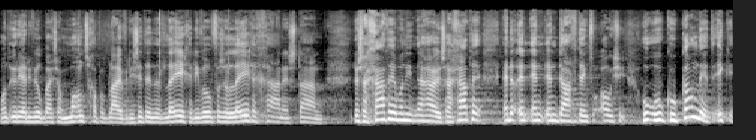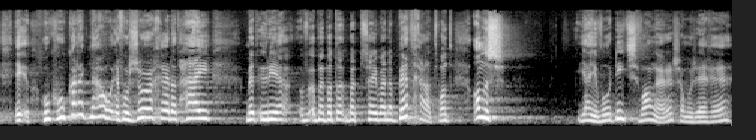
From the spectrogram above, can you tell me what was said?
want Uria wil bij zijn manschappen blijven. Die zit in het leger, die wil voor zijn leger gaan en staan. Dus hij gaat helemaal niet naar huis. Hij gaat, en, en, en, David denkt, oh, hoe, hoe, hoe kan dit? Ik, ik, hoe, hoe kan ik nou ervoor zorgen dat hij met, Uria, met Bathseba naar bed gaat? Want anders, ja, je wordt niet zwanger, zou maar zeggen,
